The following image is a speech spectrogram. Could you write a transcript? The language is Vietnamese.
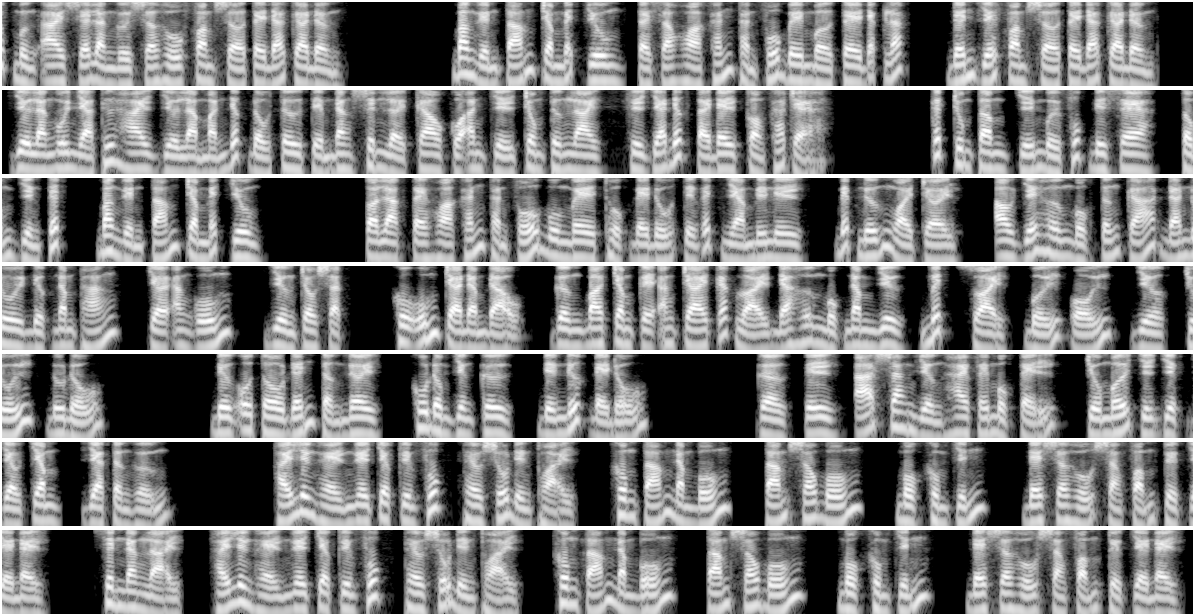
Chúc mừng ai sẽ là người sở hữu farm sợ Tây Đá Garden. 3.800 m2 tại xã Hòa Khánh thành phố BMT Đắk Lắk, đến với farm sợ Tây Đá Garden, vừa là ngôi nhà thứ hai vừa là mảnh đất đầu tư tiềm năng sinh lời cao của anh chị trong tương lai khi giá đất tại đây còn khá rẻ. Cách trung tâm chỉ 10 phút đi xe, tổng diện tích 3.800 m2. Tọa lạc tại Hòa Khánh thành phố Buôn Mê thuộc đầy đủ tiện ích nhà mini, bếp nướng ngoài trời, ao dế hơn một tấn cá đã nuôi được 5 tháng, trời ăn uống, giường trâu sạch, khu uống trà đàm đạo, gần 300 cây ăn trái các loại đã hơn một năm như mít, xoài, bưởi, ổi, dừa, chuối, đu đủ. Đường ô tô đến tận nơi, khu đông dân cư, điện nước đầy đủ. G, Á sang dựng 2,1 tỷ, chủ mới chỉ việc vào chăm và tận hưởng. Hãy liên hệ ngay cho Kim Phúc theo số điện thoại 0854 864 109 để sở hữu sản phẩm tuyệt vời này. Xin đăng lại, hãy liên hệ ngay cho Kim Phúc theo số điện thoại 0854 864 109 để sở hữu sản phẩm tuyệt vời này.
